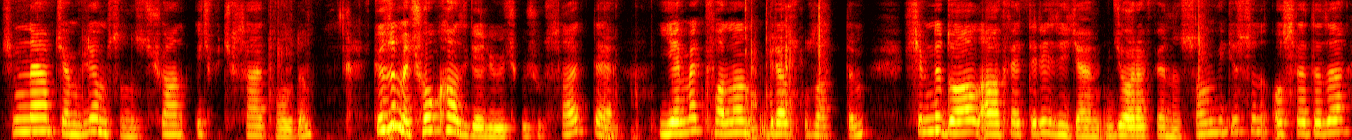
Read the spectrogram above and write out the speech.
Şimdi ne yapacağım biliyor musunuz? Şu an 3,5 saat oldu. Gözüme çok az geliyor 3,5 saat de. Yemek falan biraz uzattım. Şimdi doğal afetleri izleyeceğim coğrafyanın son videosunu. O sırada da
